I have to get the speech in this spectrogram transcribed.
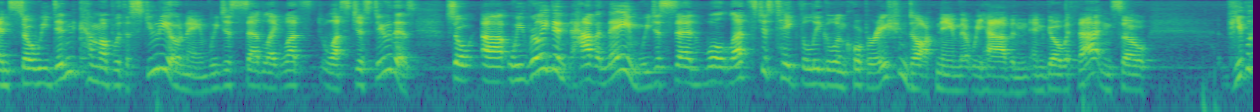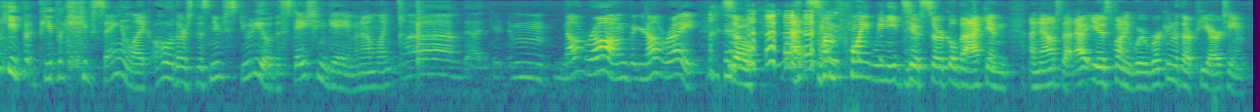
and so we didn't come up with a studio name. We just said like let's let's just do this. So uh, we really didn't have a name. We just said, well, let's just take the legal incorporation doc name that we have and, and go with that. And so people keep people keep saying like, oh, there's this new studio, the Station Game, and I'm like, uh, mm, not wrong, but you're not right. So at some point we need to circle back and announce that. Uh, It was funny. We were working with our PR team,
